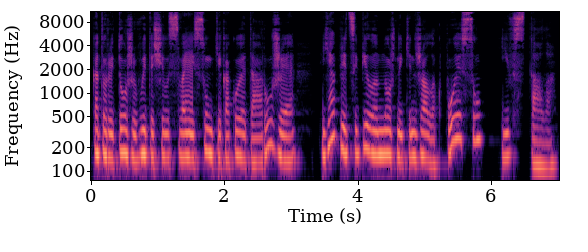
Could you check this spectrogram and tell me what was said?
который тоже вытащил из своей сумки какое-то оружие, я прицепила ножны кинжала к поясу и встала.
